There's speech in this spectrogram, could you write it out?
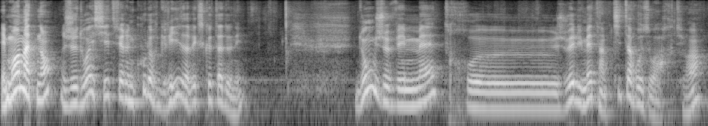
Et moi, maintenant, je dois essayer de faire une couleur grise avec ce que tu as donné. Donc je vais mettre, euh, je vais lui mettre un petit arrosoir, tu vois.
